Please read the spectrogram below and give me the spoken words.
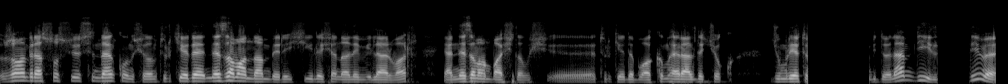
o zaman biraz sosyolojisinden konuşalım. Türkiye'de ne zamandan beri Şiileşen Aleviler var? Yani ne zaman başlamış e, Türkiye'de bu akım? Herhalde çok Cumhuriyet bir dönem değil, değil mi?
